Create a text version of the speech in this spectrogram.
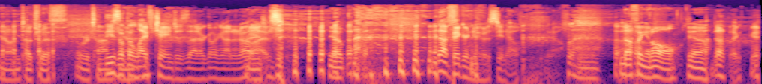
you know, in touch with over time. These are yeah. the life changes that are going on in our right. lives. yep. Not bigger news, you know. You know. Nothing at all. Yeah. Nothing. Yeah.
